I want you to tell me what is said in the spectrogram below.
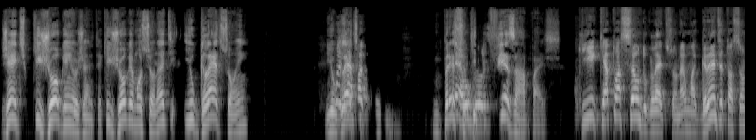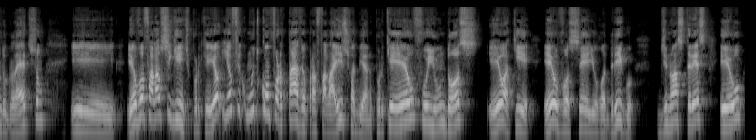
Gente, que jogo, hein, Eugênio? Que jogo emocionante. E o Gladson, hein? E o pois é, Gladson. É, Impressionante. É, o... Que defesa, rapaz. Que, que atuação do Gladson, né? Uma grande atuação do Gladson. E eu vou falar o seguinte, porque eu, eu fico muito confortável para falar isso, Fabiano, porque eu fui um dos, eu aqui, eu, você e o Rodrigo, de nós três, eu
